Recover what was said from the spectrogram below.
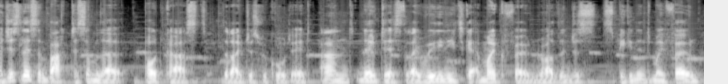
I just listened back to some of the podcast that I've just recorded and noticed that I really need to get a microphone rather than just speaking into my phone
